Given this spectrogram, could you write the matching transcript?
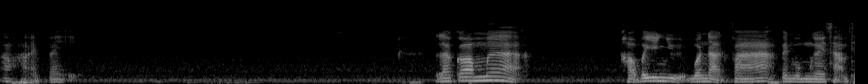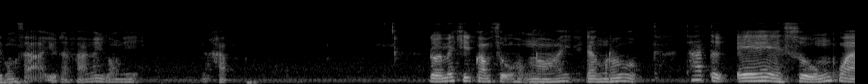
เอาหายไปอีก แล้วก็เมื่อเขาไปยืนอยู่บนดาดฟ้าเป็นมุมเงย 30 องศา อยู่ดาดฟ้าก็อยู่ตรงนี้นะครับ โดยไม่คิดความสูงของน้อย ดังรูป ถ้าตึก A สูงกว่า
